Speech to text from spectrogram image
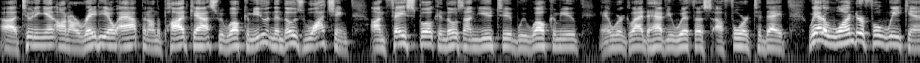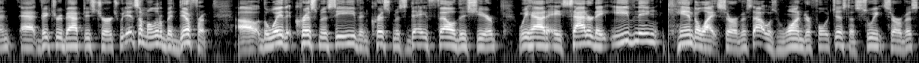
uh, tuning in on our radio app and on the podcast, we welcome you. And then those watching on Facebook and those on YouTube, we welcome you. And we're glad to have you with us uh, for today. We had a wonderful weekend at Victory Baptist Church. We did something a little bit different. Uh, the way that Christmas Eve and Christmas Day fell this year, we had a Saturday evening candlelight service. That was wonderful, just a sweet service.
